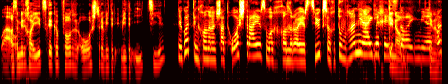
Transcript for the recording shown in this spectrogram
Wow. Also wir können jetzt gegen vor der Ostern wieder, wieder einziehen. Ja gut, dann kann er anstatt Ostereier suchen, kann er euer Zeug suchen. Du, wo habe ich eigentlich jetzt genau, da irgendwie? Genau,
